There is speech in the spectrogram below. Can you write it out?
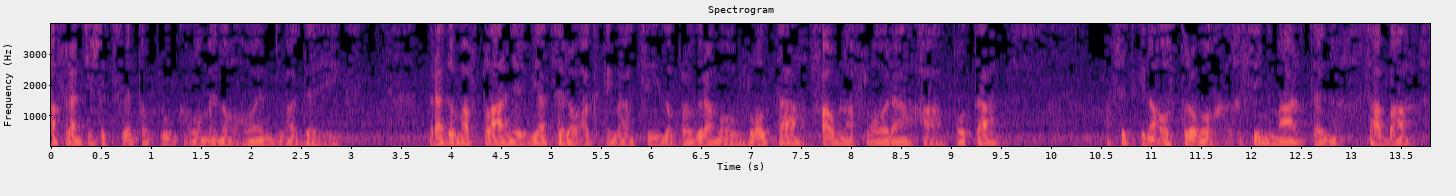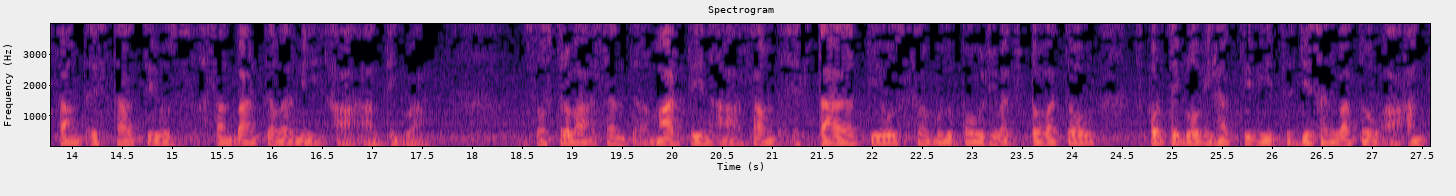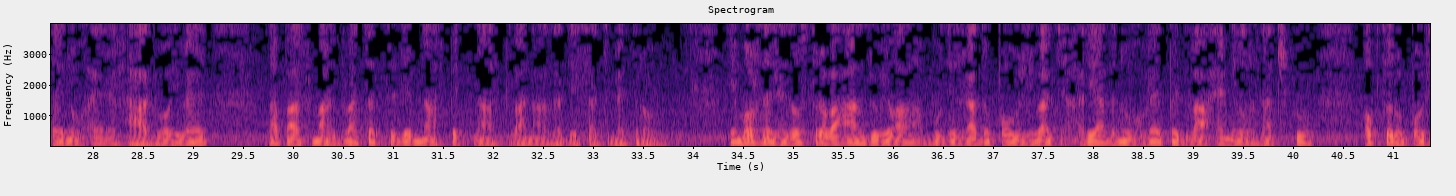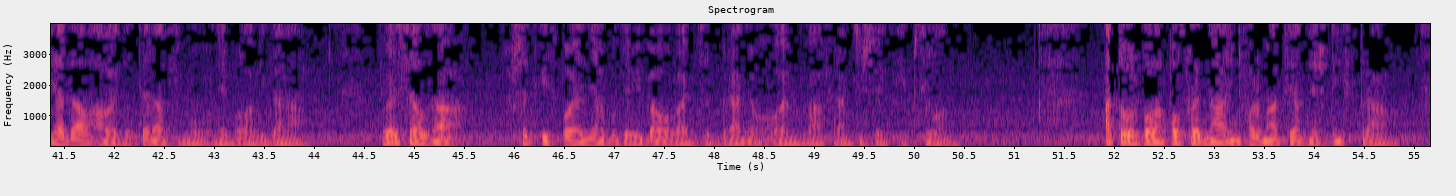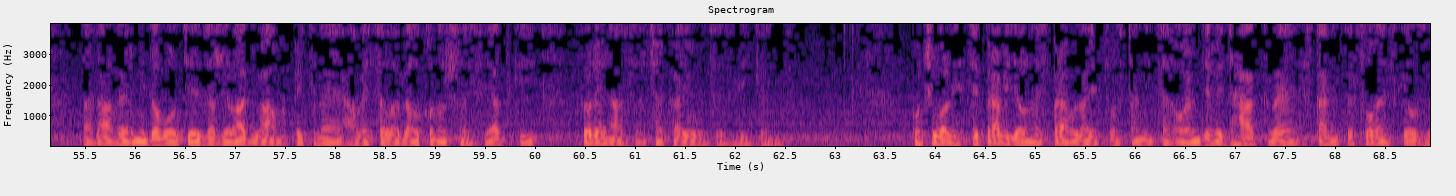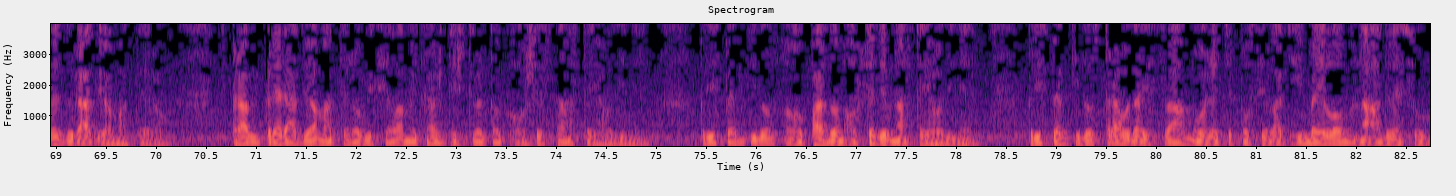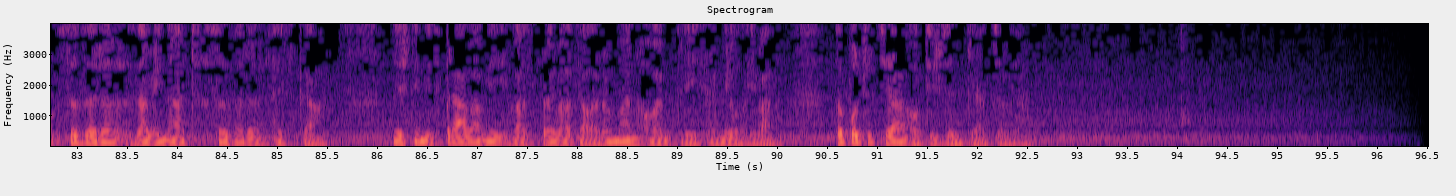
a František Svetopluk lomeno OM2DX. Rado má v pláne viacero aktivácií do programov Vlota, Fauna Flora a Pota a všetky na ostrovoch Saint Martin, Saba, St. Eustatius, St. Barthélemy a Antigua. Z ostrova St. Martin a St. Eustatius budú používať 100 W, z portablových aktivít 10 W a anténu EFH 2 na pásmach 20, 17, 15, 12 a 10 metrov. Je možné, že z ostrova Anguilla bude rado používať riadnu VP2 Emil značku, o ktorú požiadal, ale doteraz mu nebola vydaná. QSL za všetky spojenia bude vybavovať braňou OM2 František Y. A to už bola posledná informácia dnešných správ. Na záver mi dovolte zaželať vám pekné a veselé veľkonočné sviatky, ktoré nás čakajú cez víkend. Počúvali ste pravidelné spravodajstvo stanice OM9HQ, stanice Slovenského zväzu rádioamatérov. Správy pre rádioamatérov vysielame každý štvrtok o 16. hodine. Príspevky do, pardon, o 17. hodine. Príspevky do spravodajstva môžete posielať e-mailom na adresu szr.sk. Dnešnými správami vás prevádzal Roman OM3 Emil Ivan. Do počutia o týždeň priatelia.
